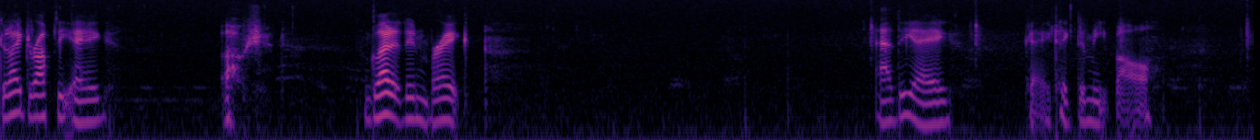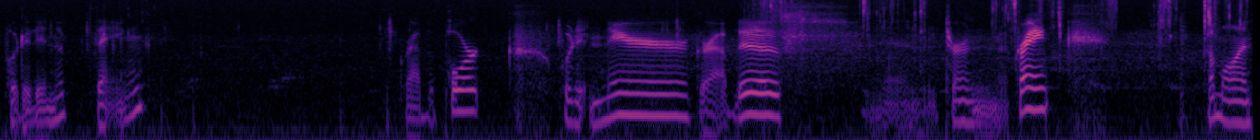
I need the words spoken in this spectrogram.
Did I drop the egg? Oh shit. I'm glad it didn't break. Add the egg. Okay, take the meatball. Put it in the thing grab the pork, put it in there, grab this, and turn the crank. Come on.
